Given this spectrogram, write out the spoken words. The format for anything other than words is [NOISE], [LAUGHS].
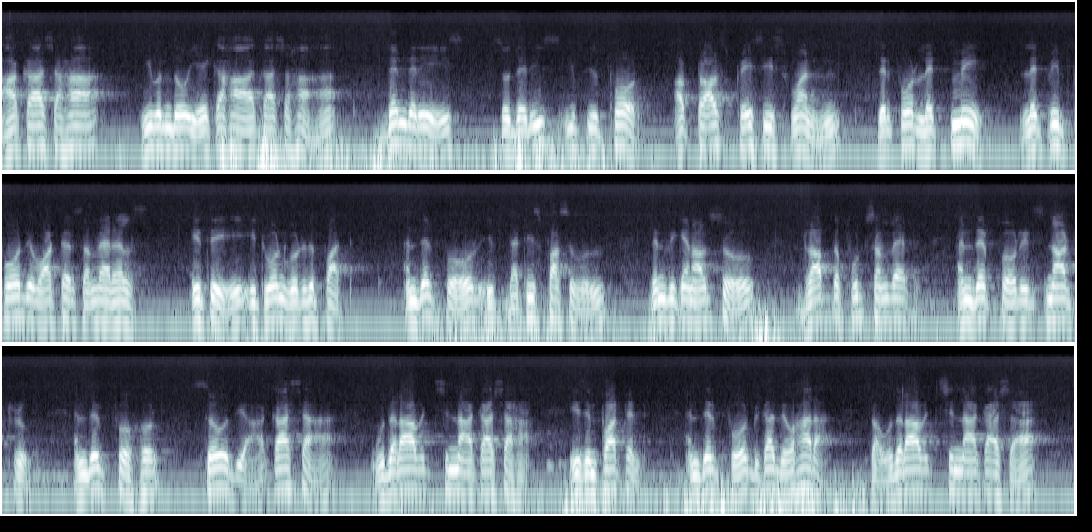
Akashaha, even though Ekaha Akashaha, then there is, so there is, if you pour, after all space is one, therefore let me, let me pour the water somewhere else. Iti, it won't go to the pot. And therefore, if that is possible, then we can also drop the food somewhere. And therefore, it's not true. And therefore, so the Akasha, Udaravichinna Akashaha is important. And therefore, because Vyavahara, so Udaravichinna Akasha,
